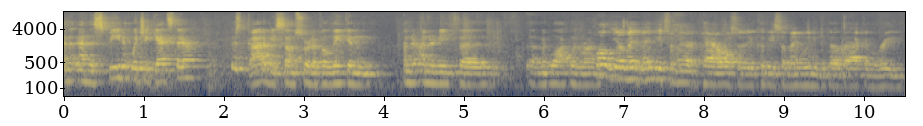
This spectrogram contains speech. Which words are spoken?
and, and the speed at which it gets there, there's gotta be some sort of a leak in, under, underneath the uh, McLaughlin Run. Well, you know, may- maybe it's a merit, power also, it could be some, maybe we need to go back and re,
